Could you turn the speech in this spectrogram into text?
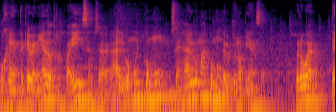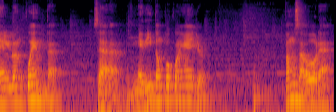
o gente que venía de otros países, o sea, era algo muy común, o sea, es algo más común de lo que uno piensa. Pero bueno, tenlo en cuenta, o sea, medita un poco en ello. Vamos ahora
